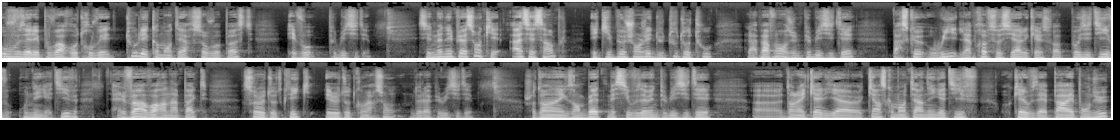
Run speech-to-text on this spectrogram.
où vous allez pouvoir retrouver tous les commentaires sur vos posts et vos publicités. C'est une manipulation qui est assez simple et qui peut changer du tout au tout la performance d'une publicité parce que oui, la preuve sociale, qu'elle soit positive ou négative, elle va avoir un impact sur le taux de clic et le taux de conversion de la publicité. Je donne un exemple bête, mais si vous avez une publicité euh, dans laquelle il y a 15 commentaires négatifs auxquels vous n'avez pas répondu,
